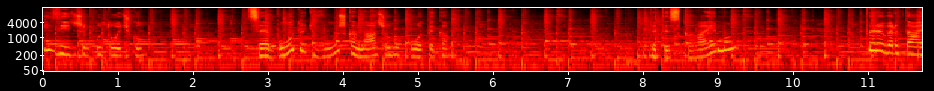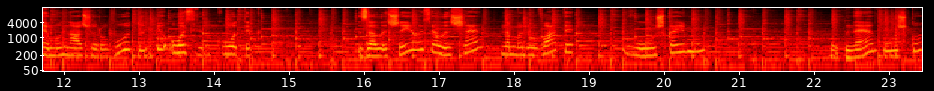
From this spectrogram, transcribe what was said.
і з іншим куточком. Це будуть вушка нашого котика. Притискаємо, перевертаємо нашу роботу і ось він котик. Залишилося лише намалювати вушка йому. Одне вушко,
